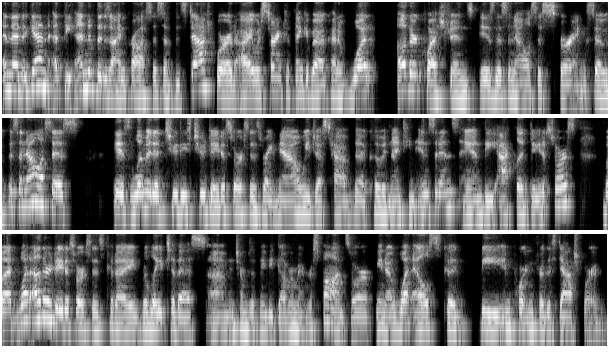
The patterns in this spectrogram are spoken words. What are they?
And then again, at the end of the design process of this dashboard, I was starting to think about kind of what other questions is this analysis spurring? So this analysis is limited to these two data sources right now. We just have the COVID-19 incidence and the ACLED data source. But what other data sources could I relate to this um, in terms of maybe government response or, you know, what else could be important for this dashboard?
